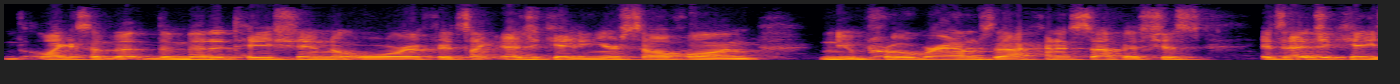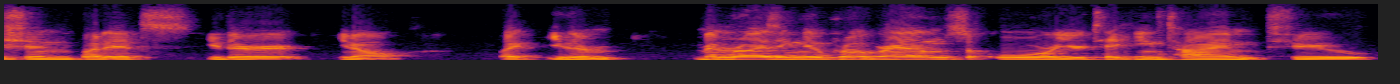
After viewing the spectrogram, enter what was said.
like I said, the, the meditation or if it's like educating yourself on new programs, that kind of stuff. It's just it's education, but it's either, you know, like either memorizing new programs or you're taking time to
